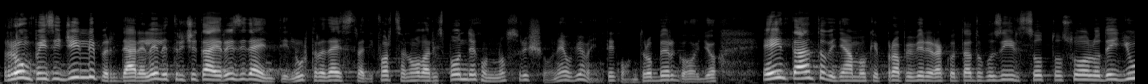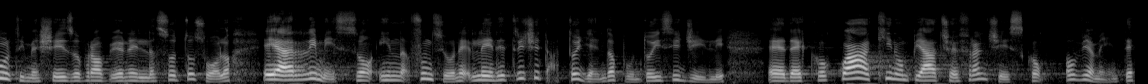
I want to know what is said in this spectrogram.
Rompe i sigilli per ridare l'elettricità ai residenti. L'ultradestra di Forza Nuova risponde con uno striscione ovviamente contro Bergoglio. E intanto vediamo che proprio viene raccontato così il sottosuolo degli ultimi, è sceso proprio nel sottosuolo e ha rimesso in funzione l'elettricità togliendo appunto i sigilli. Ed ecco qua, a chi non piace Francesco, ovviamente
